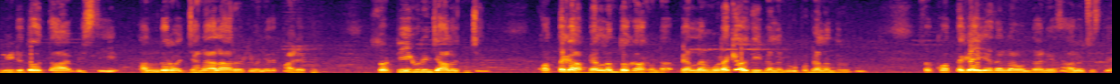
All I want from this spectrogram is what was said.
వీటితో తాపిస్తే అందరూ జనాల ఆరోగ్యం అనేది పాడైపోతుంది. సో టీ గురించి ఆలోచించాను కొత్తగా బెల్లంతో కాకుండా బెల్లం కూడా కల్తీ బెల్లం ఉప్పు బెల్లం దొరుకుతుంది. సో కొత్తగా ఏదన్నా ఉందా అనేసి ఆలోచిస్తే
